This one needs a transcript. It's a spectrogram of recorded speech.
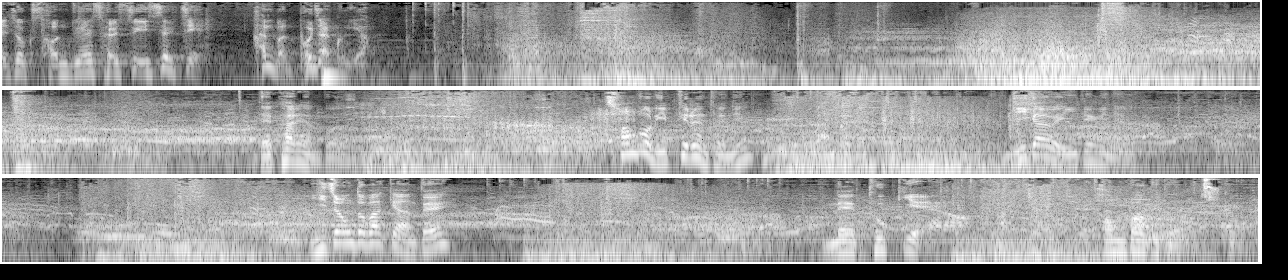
계속 선두에 설 수 있을지 한번 보자고요. 내 팔이 안 보여. 천보 리필은 되니? 안 되네. 네가 왜 2등이냐? 이 정도밖에 안 돼? 내 도끼에 범벅이도 죽으라.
